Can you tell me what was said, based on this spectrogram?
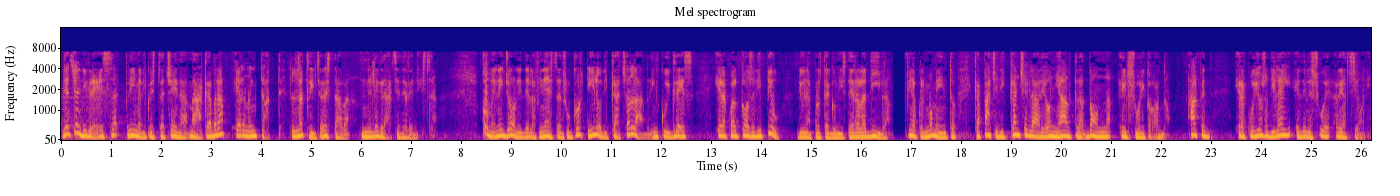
Le azioni di Grace, prima di questa cena macabra, erano intatte. L'attrice restava nelle grazie del regista. Come nei giorni della finestra sul cortile o di caccia al ladro, in cui Grace era qualcosa di più di una protagonista, era la diva, fino a quel momento capace di cancellare ogni altra donna e il suo ricordo. Alfred era curioso di lei e delle sue reazioni.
